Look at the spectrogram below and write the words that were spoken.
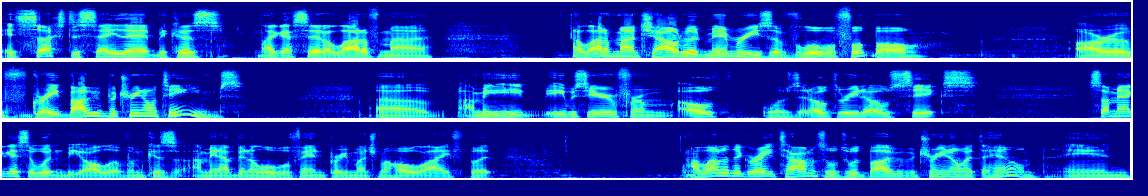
it sucks to say that because, like I said, a lot of my a lot of my childhood memories of Louisville football are of great Bobby Petrino teams. Uh, I mean, he he was here from oh was it 03 to 06 so I mean, I guess it wouldn't be all of them because I mean I've been a Louisville fan pretty much my whole life, but a lot of the great times was with Bobby Petrino at the helm, and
